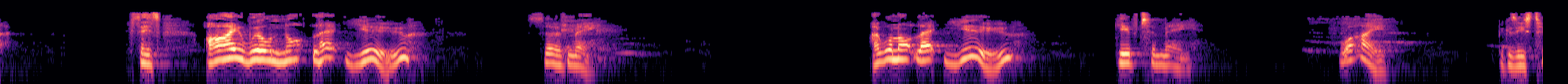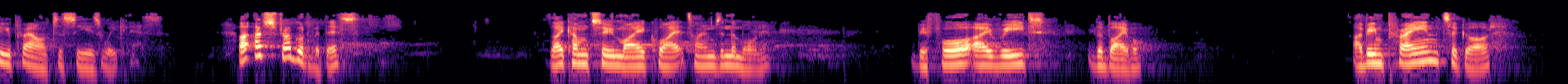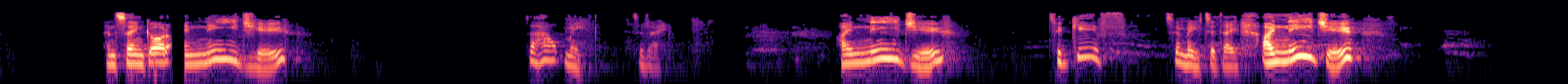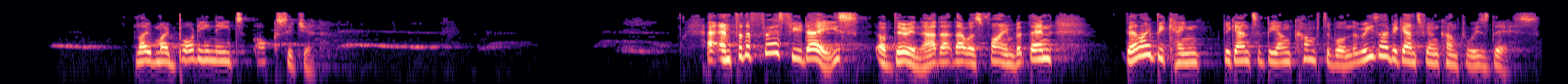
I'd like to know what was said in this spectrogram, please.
he says, I will not let you serve me. I will not let you give to me. Why? Because he's too proud to see his weakness. I've struggled with this. As I come to my quiet times in the morning, before I read the Bible, I've been praying to God and saying, God, I need you to help me today. I need you to give to me today. I need you like my body needs oxygen. And for the first few days of doing that, that, that was fine. But then, then I became, began to be uncomfortable. And the reason I began to be uncomfortable is this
